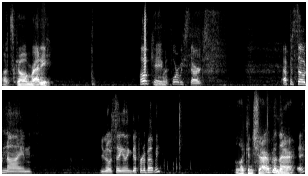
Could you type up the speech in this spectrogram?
Let's go. I'm ready. Okay, before we start, episode nine. You notice anything different about me? Looking sharp in there. Okay.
